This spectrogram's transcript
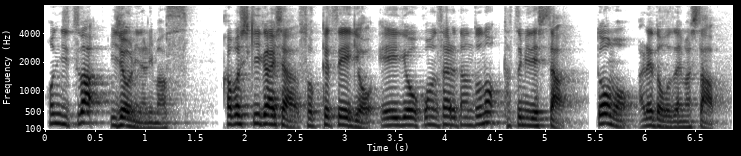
本日は以上になります。株式会社即決営業営業コンサルタントの辰巳でした。どうもありがとうございました。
